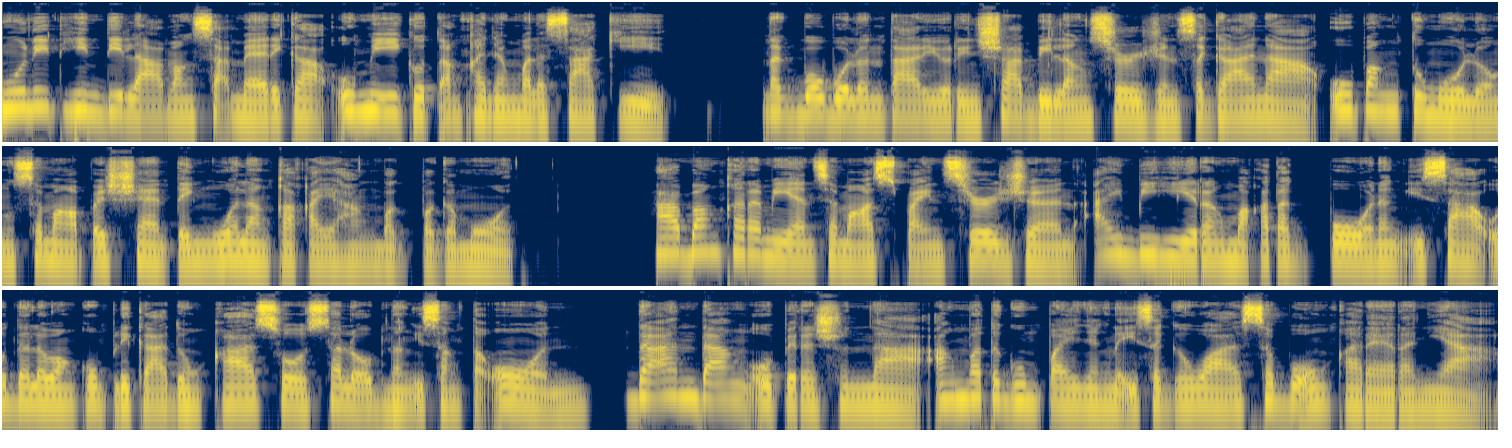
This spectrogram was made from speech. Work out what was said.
Ngunit hindi lamang sa Amerika umiikot ang kanyang malasakit. Nagbobolontaryo rin siya bilang surgeon sa Ghana upang tumulong sa mga pasyenteng walang kakayahang magpagamot. Habang karamihan sa mga spine surgeon ay bihirang makatagpo ng isa o dalawang komplikadong kaso sa loob ng isang taon, daan-daang operasyon na ang matagumpay niyang naisagawa sa buong karera niya.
